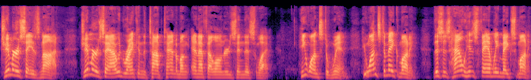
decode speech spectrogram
Jim Irsay is not. Jim Irsay, I would rank in the top 10 among NFL owners in this way. He wants to win. He wants to make money. This is how his family makes money.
